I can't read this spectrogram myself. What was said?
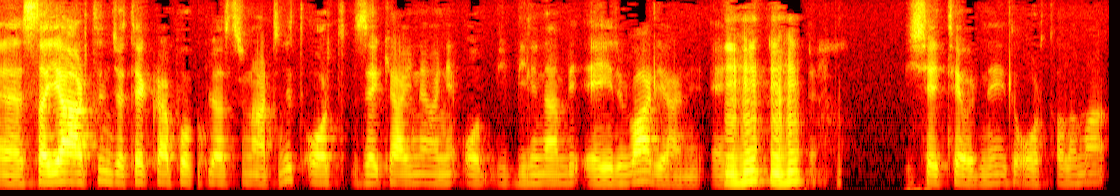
e, sayı artınca, tekrar popülasyon artınca ort zeka yine hani o bir bilinen bir eğri var ya hani en, Hı hı hı hı. bir şey teori neydi? Ortalama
